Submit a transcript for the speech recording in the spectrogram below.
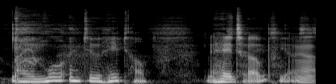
I am more into hip-hop. Hate-hop, ja.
